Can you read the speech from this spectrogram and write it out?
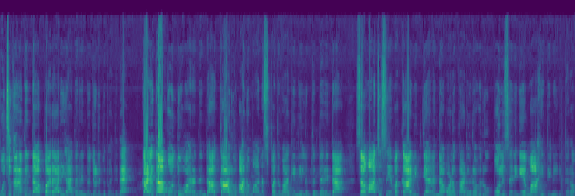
ಮುಜುಗರದಿಂದ ಪರಾರಿಯಾದರೆಂದು ತಿಳಿದು ಬಂದಿದೆ. ಕಳೆದ ಒಂದು ವಾರದಿಂದ ಕಾರು ಅನುಮಾನಾಸ್ಪದವಾಗಿ ನಿಲ್ಲುತ್ತಿದ್ದರಿಂದ ಸಮಾಜ ಸೇವಕ ನಿತ್ಯಾನಂದ ಒಳಕಾಡೂರವರು ಪೊಲೀಸರಿಗೆ ಮಾಹಿತಿ ನೀಡಿದ್ದರು.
